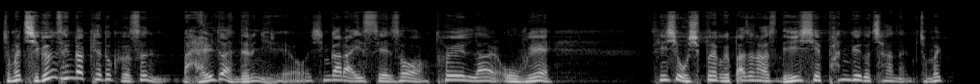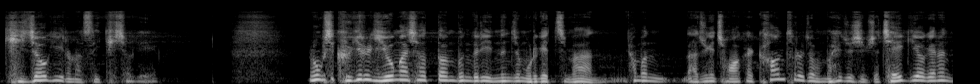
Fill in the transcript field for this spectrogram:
정말 지금 생각해도 그것은 말도 안 되는 일이에요. 신갈 IC에서 토요일 날 오후에 3시 50분에 거기 빠져나가서 4시에 판교에 도착하는 정말 기적이 일어났어요, 기적이. 혹시 그 길을 이용하셨던 분들이 있는지 모르겠지만 한번 나중에 정확하게 카운트를 좀 한번 해 주십시오. 제 기억에는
